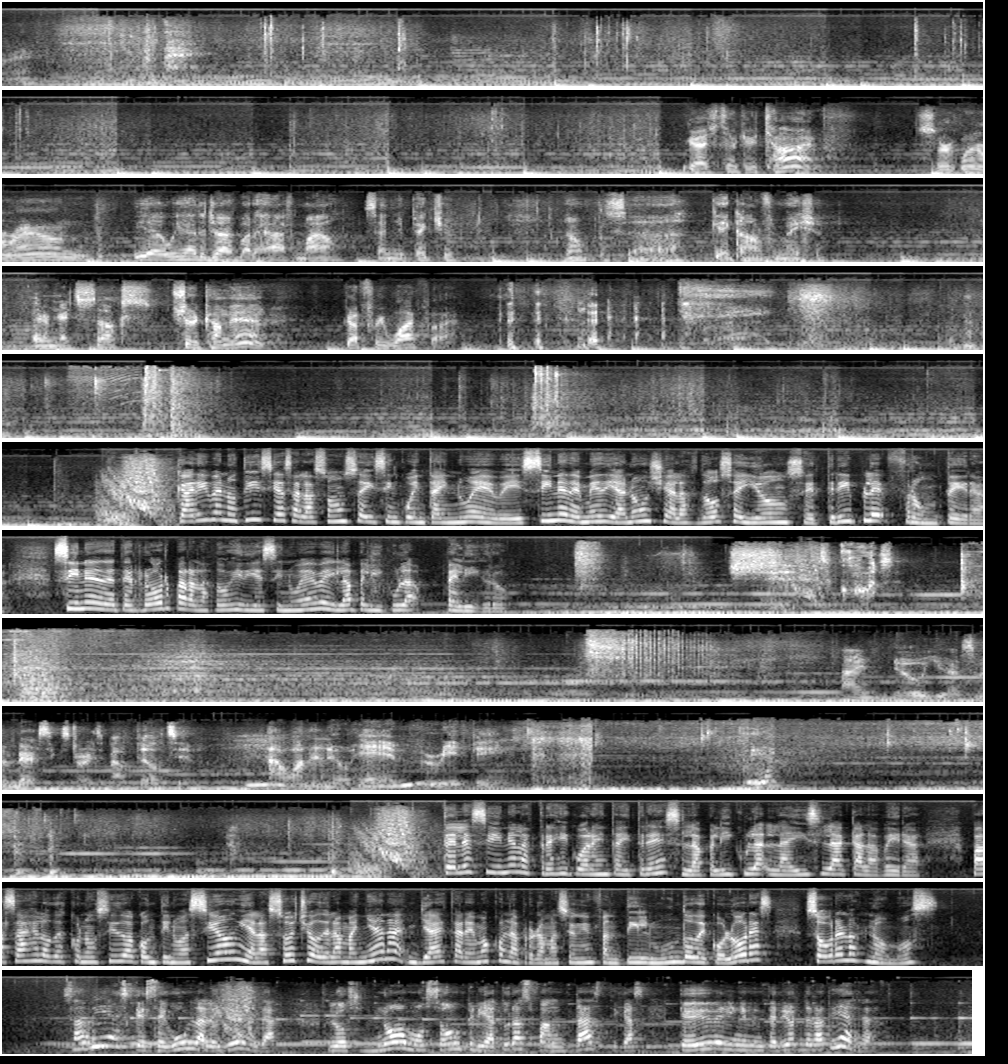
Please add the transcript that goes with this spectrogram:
You guys took your time, circling around. Yeah, we had to drive about a half a mile, send you a picture. No, let's uh, get confirmation. Internet sucks. Should have come in. Got free Wi-Fi. Caribe Noticias a las 11 y 59, Cine de Medianoche a las 12 y 11, Triple Frontera, Cine de Terror para las 2 y 19 y la película Peligro. I know you have some embarrassing stories about Phil, too. I want to know everything. Leah? Telecine a las 3 y 43, la película La Isla Calavera. Pasaje a lo desconocido a continuación y a las 8 de la mañana ya estaremos con la programación infantil Mundo de Colores sobre los gnomos. ¿Sabías que según la leyenda, los gnomos son criaturas fantásticas que viven en el interior de la Tierra?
